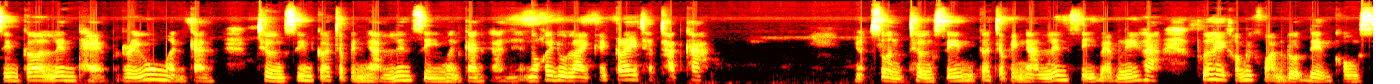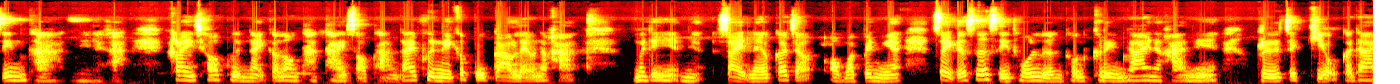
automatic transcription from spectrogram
สิ้นก็เล่นแถบริ้วเหมือนกัน เชิงสิ้นก็จะเป็นงานเล่นสีเหมือนกันค่ะเนี่ยนกให้ดูลายใกล้ๆชัดๆค่ะเนี่ยส่วนเชิงสิ้นก็จะเป็นงานเล่นสีแบบนี้ค่ะ เพื่อให้เขามีความโดดเด่นของสิ้นค่ะนี่เลยค่ะ ใครชอบผืนไหนก็ลองทักทายสอบถามได้ผืนนี้ก็ปูกาวแล้วนะคะ ไม่ได้เนี่ยใส่แล้วก็จะออกมาเป็นอย่างเงี้ย ใส่กับเสื้อสีโทนเหลืองโทนครีมได้นะคะนี้ หรือจะเขียวก็ได้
